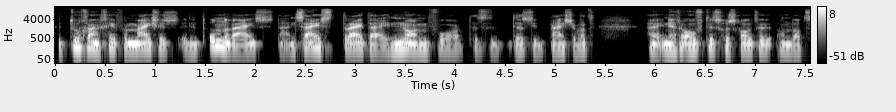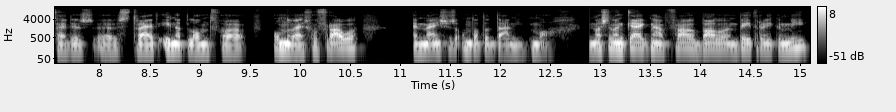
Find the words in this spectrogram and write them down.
de toegang geven van meisjes in het onderwijs. Nou, en zij strijdt daar enorm voor. Dat is, het meisje wat uh, in het hoofd is geschoten, omdat zij dus uh, strijdt in het land voor onderwijs voor vrouwen en meisjes, omdat het daar niet mag. En als je dan kijkt naar vrouwen bouwen een betere economie,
